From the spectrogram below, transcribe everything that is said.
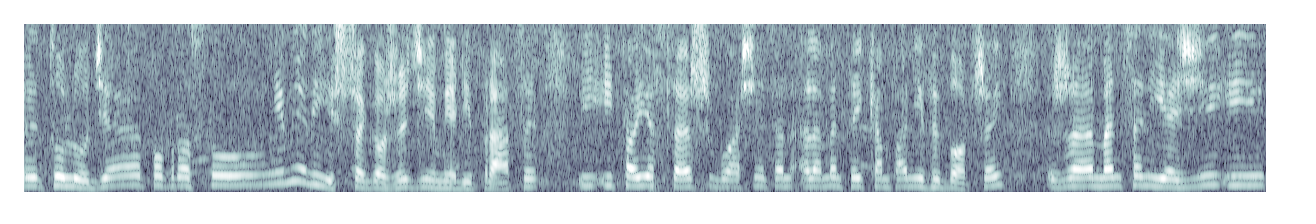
e, tu ludzie po prostu nie mieli z czego żyć, nie mieli pracy i, i to jest też właśnie ten element tej kampanii wyborczej, że Mencen jeździ i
